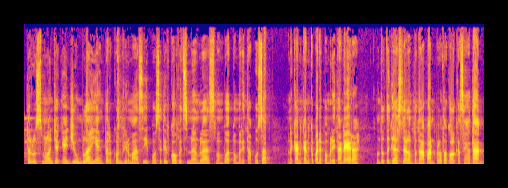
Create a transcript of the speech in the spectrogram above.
Terus melonjaknya jumlah yang terkonfirmasi positif COVID-19 membuat pemerintah pusat menekankan kepada pemerintah daerah untuk tegas dalam penerapan protokol kesehatan.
